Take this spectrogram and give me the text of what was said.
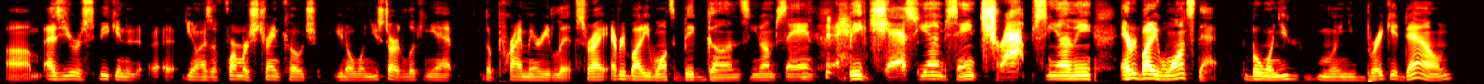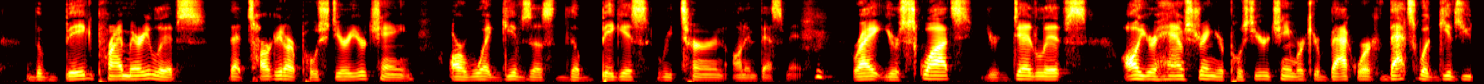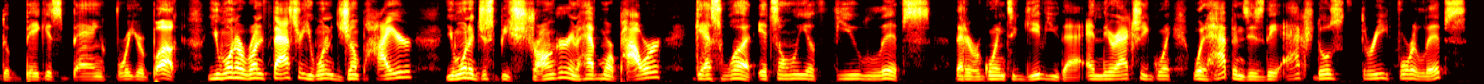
Um, as you were speaking, uh, you know, as a former strength coach, you know, when you start looking at the primary lifts, right? Everybody wants big guns, you know what I'm saying? big chest, you know what I'm saying? Traps, you know what I mean? Everybody wants that. But when you when you break it down, the big primary lifts that target our posterior chain are what gives us the biggest return on investment. Hmm. right? Your squats, your deadlifts, all your hamstring, your posterior chain work, your back work, that's what gives you the biggest bang for your buck. You want to run faster, you want to jump higher, you want to just be stronger and have more power. Guess what? It's only a few lifts that are going to give you that. And they're actually going what happens is they actually those 3 4 lifts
